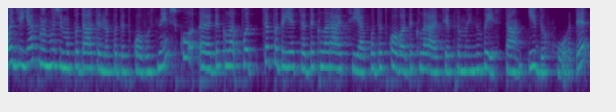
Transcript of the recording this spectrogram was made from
Отже, як ми можемо подати на податкову знижку? Е, Це подається декларація, податкова декларація про майновий стан і доходи.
